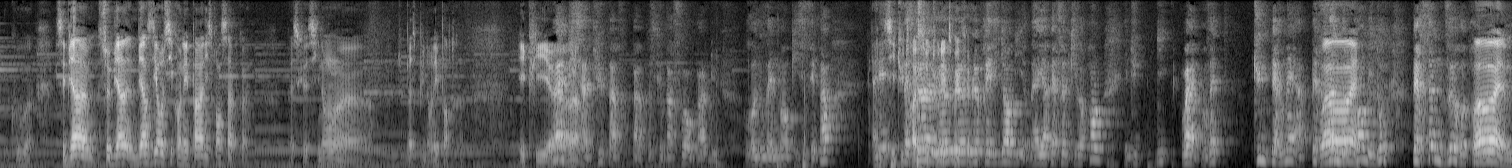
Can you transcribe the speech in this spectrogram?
Du coup, euh, c'est bien, se bien, bien se dire aussi qu'on n'est pas indispensable, quoi. Parce que sinon, euh, tu passes plus dans les portes, quoi. Et puis, euh, ouais, puis voilà. ça tue par- par- parce que parfois on parle du renouvellement qui se fait pas. Ah, mais si tu trustes que tous le, les trucs. Le, le président dit, bah, il y a personne qui veut reprendre, et tu te dis, ouais, en fait, tu ne permets à personne Ouais, ouais, de reprendre, et donc personne veut reprendre. ouais, ouais.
